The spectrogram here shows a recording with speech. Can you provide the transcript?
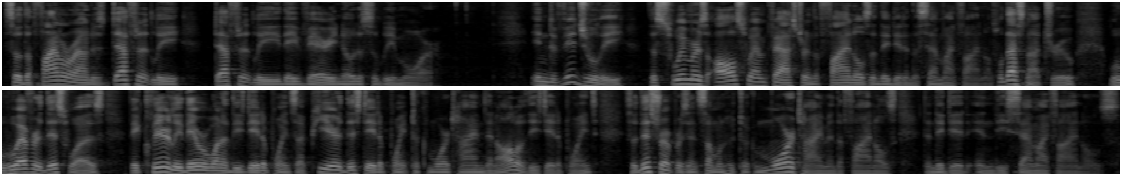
So the final round is definitely definitely they vary noticeably more. Individually, the swimmers all swam faster in the finals than they did in the semifinals. Well, that's not true. Well, whoever this was, they clearly they were one of these data points up here. This data point took more time than all of these data points. So this represents someone who took more time in the finals than they did in the semifinals.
